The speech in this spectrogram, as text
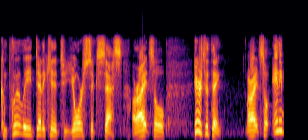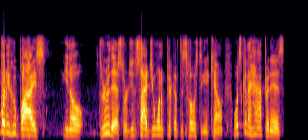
completely dedicated to your success. All right, so here's the thing. All right, so anybody who buys you know, through this or you decide you want to pick up this hosting account, what's going to happen is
